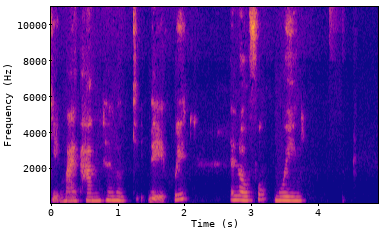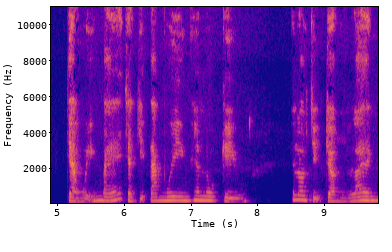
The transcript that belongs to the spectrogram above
chị mai thanh, hello chị địa quyết, hello phúc nguyên. Chào nguyễn bé, chào chị tam nguyên, hello kiều, hello chị trần lan.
